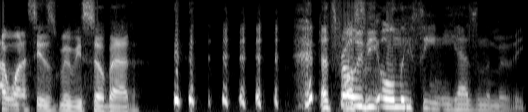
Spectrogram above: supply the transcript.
I want to see this movie so bad. That's probably Also- the only scene he has in the movie.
